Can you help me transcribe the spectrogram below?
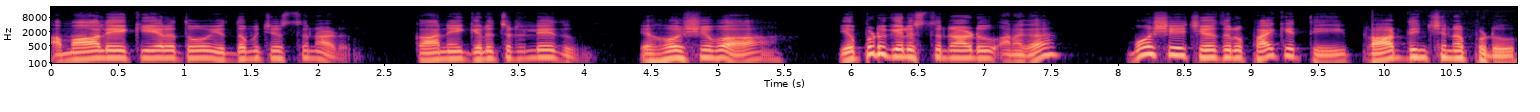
అమాలేకీయులతో యుద్ధము చేస్తున్నాడు కానీ గెలుచడం లేదు. యహోషువా ఎప్పుడు గెలుస్తున్నాడు అనగా మోషే చేతులు పైకెత్తి ప్రార్థించినప్పుడు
